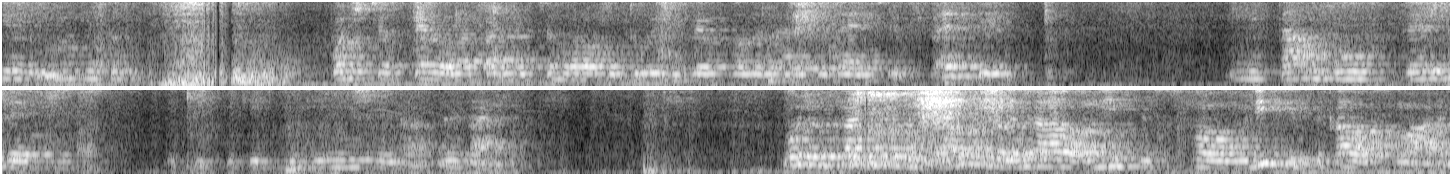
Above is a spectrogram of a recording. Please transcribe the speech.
І мені тут пощастило, напевно, цього року друзі виїхали на резиденцію в Швецію. І там був тиждень якийсь такий спокійніший, не знаю. Може, вперше за я лежала в лісі, сосновому лісі і втикала в хмари.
